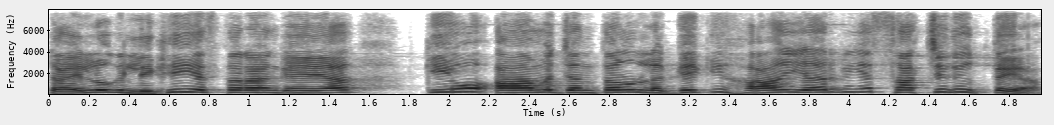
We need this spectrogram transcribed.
ਡਾਇਲੋਗ ਲਿਖੇ ਇਸ ਤਰ੍ਹਾਂ ਗਏ ਆ ਕਿ ਉਹ ਆਮ ਜਨਤਾ ਨੂੰ ਲੱਗੇ ਕਿ ਹਾਂ ਯਾਰ ਵੀ ਇਹ ਸੱਚ ਦੇ ਉੱਤੇ ਆ।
